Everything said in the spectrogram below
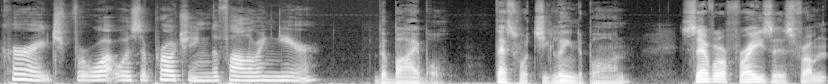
courage for what was approaching the following year. The Bible. That's what she leaned upon. Several phrases from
